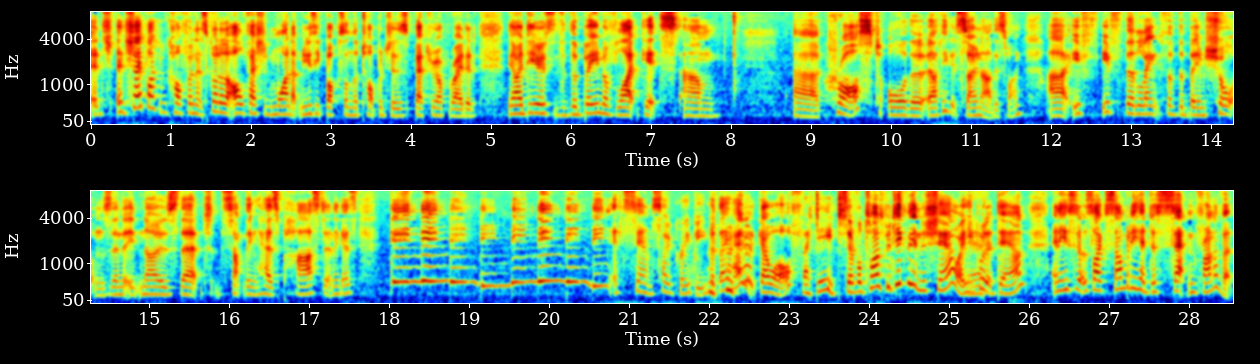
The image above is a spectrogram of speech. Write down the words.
it's, it's shaped like a coffin. It's got an old fashioned wind up music box on the top, which is battery operated. The idea is that the beam of light gets um, uh, crossed, or the I think it's sonar. This one, uh, if if the length of the beam shortens, then it knows that something has passed it, and it goes ding ding ding ding ding ding ding ding. It sounds so creepy, but they had it go off They did. several times, particularly in the shower. He put it down, and he said it was like somebody had just sat in front of it,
